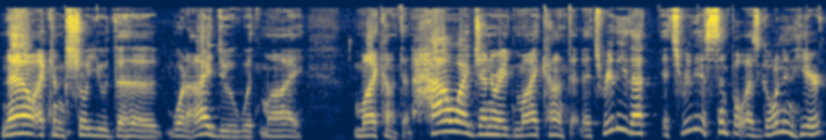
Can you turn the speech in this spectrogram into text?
now I can show you the what I do with my my content how I generate my content. It's really that it's really as simple as going in here.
